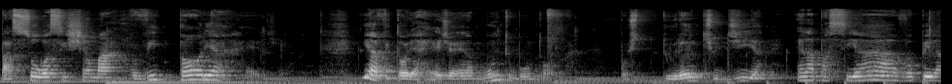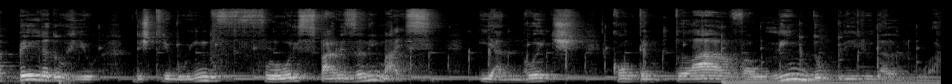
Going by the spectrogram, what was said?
passou a se chamar Vitória Régia. E a Vitória Régia era muito bondosa, pois durante o dia ela passeava pela beira do rio, distribuindo flores para os animais e à noite contemplava o lindo brilho da lua.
